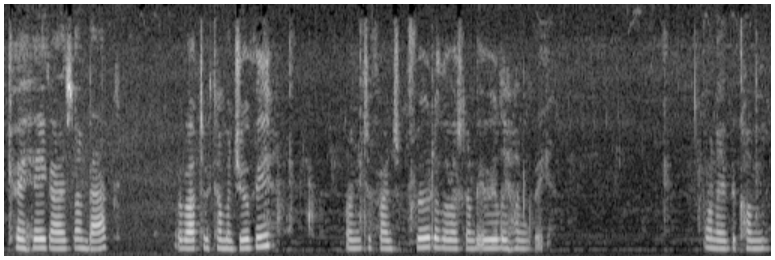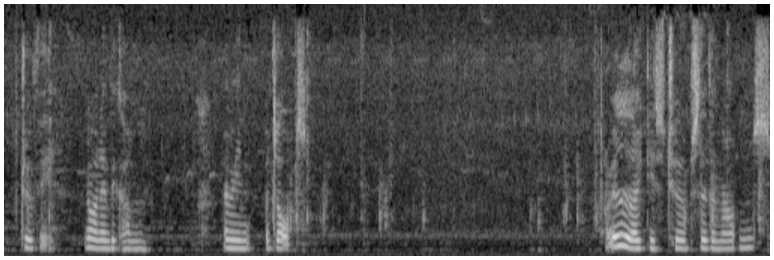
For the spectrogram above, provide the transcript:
Okay, hey guys, I'm back. We're about to become a juvie. I need to find some food, otherwise I'm gonna be really hungry. When I become juvie. No, when I become, I mean, adult. I really like these tubes through the mountains.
